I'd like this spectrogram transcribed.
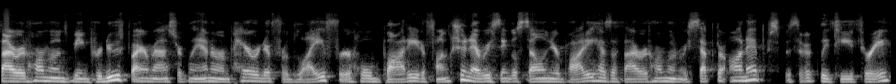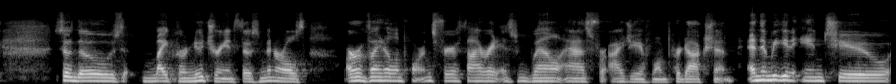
thyroid hormones being produced by your master gland are imperative for life, for your whole body to function. Every single cell in your body has a thyroid hormone receptor on it, specifically T3. So, those micronutrients, those minerals, are of vital importance for your thyroid as well as for IGF 1 production. And then we get into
